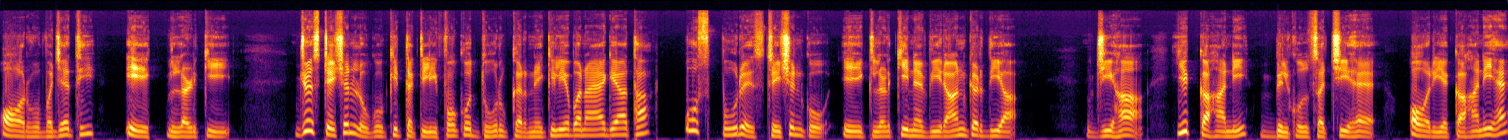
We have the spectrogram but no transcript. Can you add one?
और वो वजह थी एक लड़की। जो स्टेशन लोगों की तकलीफ़ों को दूर करने के लिए बनाया गया था, उस पूरे स्टेशन को एक लड़की ने वीरान कर दिया। जी हाँ ये कहानी बिल्कुल सच्ची है और ये कहानी है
